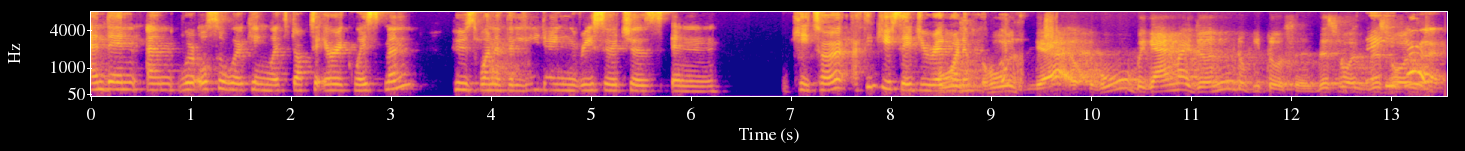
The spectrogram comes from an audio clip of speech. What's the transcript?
and then um, we're also working with dr eric westman who's one of the leading researchers in keto i think you said you read who's, one of who's yeah who began my journey into ketosis this was there this was go.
